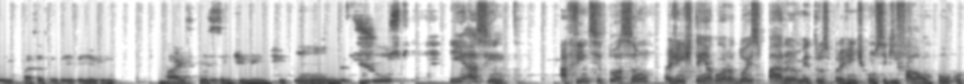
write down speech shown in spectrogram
e começar a escrever RPG junto mais recentemente. Uhum, justo. E assim, a fim de situação, a gente tem agora dois parâmetros para a gente conseguir falar um pouco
